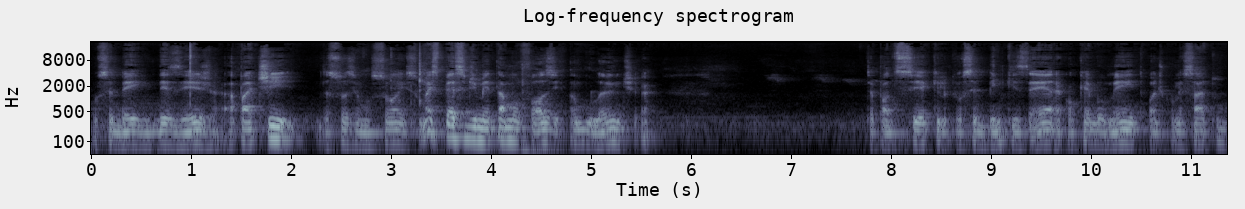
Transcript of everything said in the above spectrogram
você bem deseja a partir das suas emoções, uma espécie de metamorfose ambulante, né? Você pode ser aquilo que você bem quiser a qualquer momento, pode começar tudo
